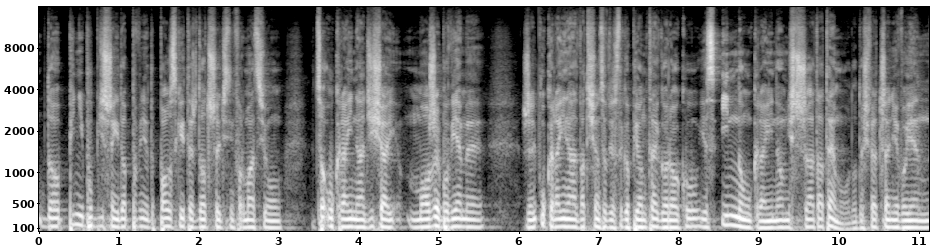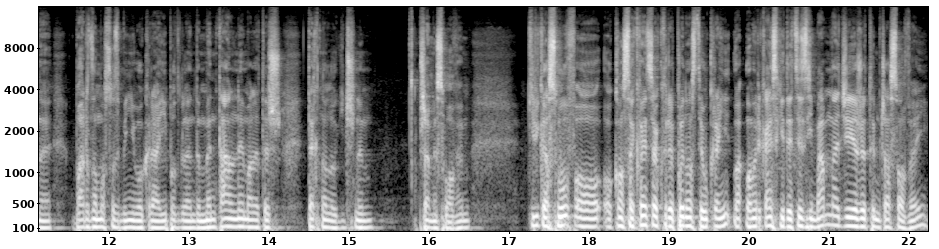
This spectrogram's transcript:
do opinii publicznej, do, pewnie do polskiej też dotrzeć z informacją, co Ukraina dzisiaj może, bo wiemy, że Ukraina 2025 roku jest inną Ukrainą niż trzy lata temu. To doświadczenie wojenne bardzo mocno zmieniło kraj pod względem mentalnym, ale też technologicznym, przemysłowym. Kilka słów o, o konsekwencjach, które płyną z tej Ukrai- amerykańskiej decyzji, mam nadzieję, że tymczasowej,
